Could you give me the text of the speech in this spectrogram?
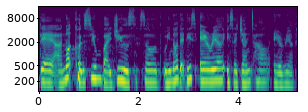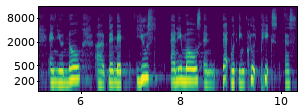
they are not consumed by Jews. So we know that this area is a Gentile area. And you know uh, they may use animals, and that would include pigs as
